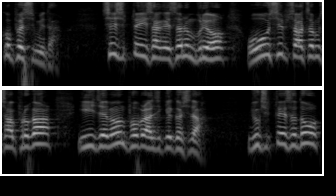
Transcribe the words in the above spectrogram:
꼽혔습니다. 70대 이상에서는 무려 54.4%가 이재명은 법을 안 지킬 것이다. 60대에서도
